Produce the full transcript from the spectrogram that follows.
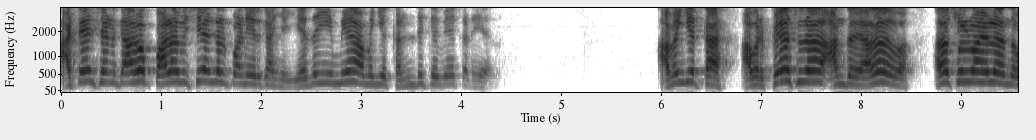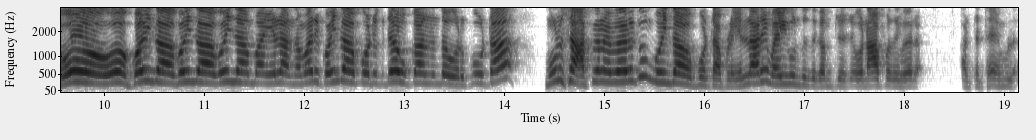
அட்டென்ஷனுக்காக பல விஷயங்கள் பண்ணியிருக்காங்க. எதையுமே அவங்க கண்டுக்கவே கிடையாது. அவங்க த அவர் பேசுகிற அந்த அதாவது அதாவது சொல்லுவாங்கல்ல அந்த ஓ ஓ கொய்ந்தா கொய்ந்தா கோயிந்தாம்பாங்கல்ல அந்த மாதிரி கொய்ந்தாவை போட்டுக்கிட்டே உட்காந்துருந்த ஒரு கூட்டம் முழுசாக அத்தனை பேருக்கும் கொய்ந்தாவை போட்டாப்புல. எல்லாரையும் வைகுந்தத்துக்கு அனுப்பிச்சு ஒரு நாற்பது பேர் அட் அ டைமில்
